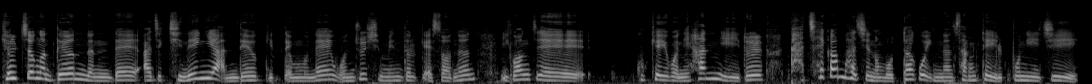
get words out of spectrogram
결정은 되었는데 아직 진행이 안 되었기 때문에 원주 시민들께서는 이광재 국회의원이 한 일을 다 체감하지는 못하고 있는 상태일 뿐이지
